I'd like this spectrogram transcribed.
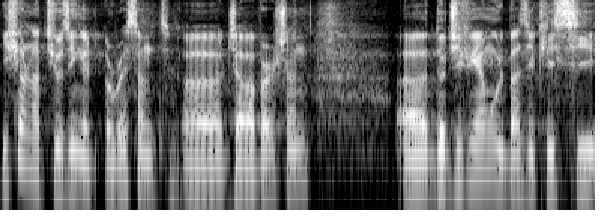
If you're not using a, a recent uh, Java version, uh, the JVM will basically see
